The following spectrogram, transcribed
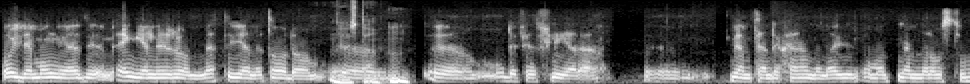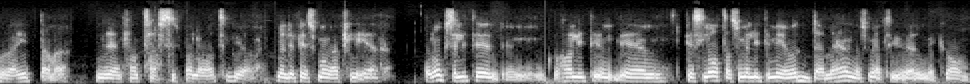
Oj, det är många. Ängeln i rummet är en av dem. Just det. Eh, eh, och det finns flera. Eh, Vem tänder stjärnorna? Om man nämner de stora hittarna. Det är en fantastisk ballad tycker jag. Men det finns många fler. Hon också lite, har lite, det finns låtar som är lite mer udda med henne som jag tycker väldigt mycket om.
